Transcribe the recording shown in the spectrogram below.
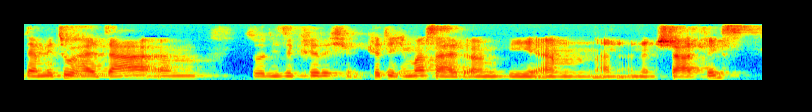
damit du halt da ähm, so diese kritische, kritische Masse halt irgendwie ähm, an, an den Start kriegst.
